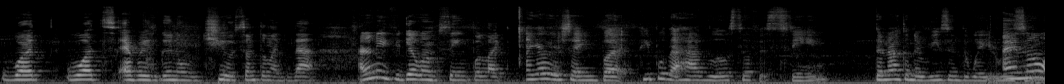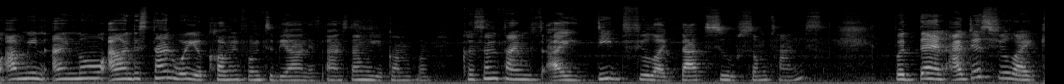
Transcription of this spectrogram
what whatever is going on with you or something like that. I don't know if you get what I'm saying, but like I get what you're saying, but people that have low self esteem, they're not gonna reason the way you're I know. I mean, I know. I understand where you're coming from. To be honest, I understand where you're coming from. Cause sometimes I did feel like that too. Sometimes, but then I just feel like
